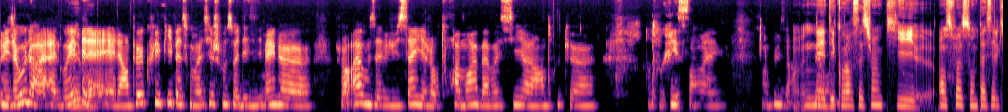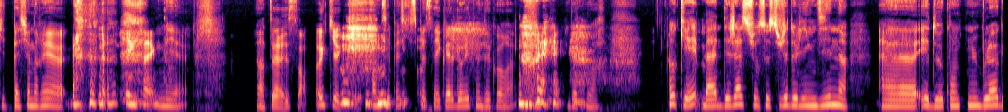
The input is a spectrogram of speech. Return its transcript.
Mais j'avoue, leur algorithme, elle, est un peu creepy parce que moi aussi, je reçois des emails euh, genre Ah, vous avez vu ça il y a genre trois mois, bah voici euh, un, truc, euh, un truc récent. Bizarre. On a des conversations qui, en soi, sont pas celles qui te passionneraient. exact. Mais intéressant. Ok, ok. On ne sait pas ce qui se passe avec l'algorithme de Cora. noir. Ok, bah déjà sur ce sujet de LinkedIn et de contenu blog,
